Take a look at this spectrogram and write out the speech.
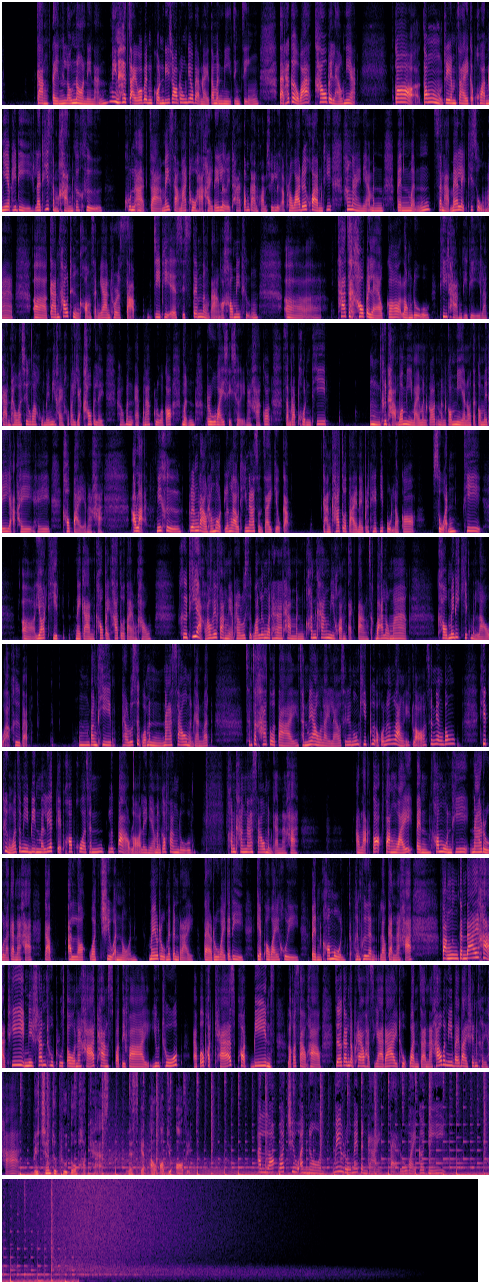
กางเต็นท์แล้วนอนในนั้น ไม่แน่ใจว่าเป็นคนที่ชอบท่องเที่ยวแบบไหนแต่มันมีจริง ๆ แต่ถ้าเกิดว่าเข้าไปแล้วเนี่ยก็ต้องเตรียมใจกับความเงียบให้ดี และที่สำคัญก็คือ คุณอาจจะไม่สามารถโทรหาใครได้เลย ถ้าต้องการความช่วยเหลือ เพราะว่าด้วยความที่ข้างในเนี่ยมันเป็นเหมือนสนามแม่เหล็กที่สูงมาก การเข้าถึงของสัญญาณโทรศัพท์ GPS system ต่างๆ ก็เข้าไม่ถึง ถ้าจะเข้าไปแล้วก็ลองดูที่ทางดีๆแล้วกันเพราะว่าเชื่อว่าคงไม่มีใครเข้าไปอยากเข้าไปเลย เพราะมันแอบน่ากลัวก็เหมือนรู้ไว้เฉยๆนะคะ ก็สำหรับคนที่อืมคือถามว่ามีไหมมันก็มันก็มีเนาะแต่ก็ไม่ได้อยากให้ให้เข้าไปนะคะ เอาละนี่คือเรื่องราวทั้งหมดเรื่องราวที่น่าสนใจเกี่ยวกับการฆ่าตัวตายในประเทศญี่ปุ่น แล้วก็สวนที่ยอดฮิตในการเข้าไปฆ่าตัวตายของเขา คือที่อยากเล่าให้ฟังเนี่ยเพราะรู้สึกว่าเรื่องวัฒนธรรมมันค่อนข้างมีความแตกต่างจากบ้านเรามาก เขาไม่ได้คิดเหมือนเราอะคือแบบบางทีแพลรู้สึกว่ามันน่าเศร้าเหมือนกันว่า ฉันจะฆ่าตัวตาย ฉันไม่เอาอะไรแล้ว ฉันยังต้องคิดเผื่อคนเรื่องหลังอีกเหรอ ฉันยังต้องคิดถึงว่าจะมีบินมาเรียกเก็บครอบครัว ฉันหรือเปล่าหรออะไรเงี้ย มันก็ฟังดูค่อนข้างน่าเศร้าเหมือนกันนะคะ เอาละก็ฟังไว้เป็นข้อมูลที่น่ารู้แล้วกันนะคะ กับ Unlock What You Unknown ไม่รู้ไม่เป็นไร แต่รู้ไว้ก็ดี เก็บเอาไว้คุยเป็นข้อมูลกับเพื่อนๆ แล้วกันนะคะ ฟังกันได้ค่ะที่ Mission to Pluto นะคะ ทาง Spotify YouTube Apple Podcast Podbeans แล้วก็ SoundCloud เจอกันกับแพรวหัสยาได้ทุกวันจันทร์นะคะ วันนี้บายบายเช่นเคยค่ะ Mission to Pluto Podcast let's get out of your orbit Unlock what you unknown ไม่รู้ไม่เป็นไร แต่รู้ไว้ก็ดี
